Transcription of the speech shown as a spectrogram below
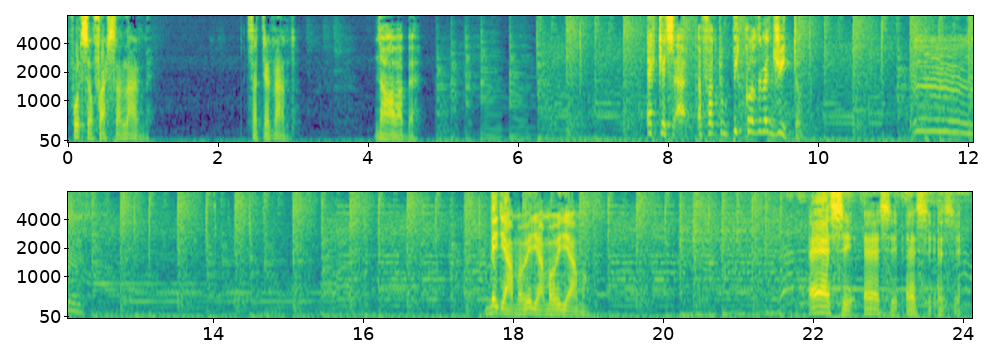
Forse è un falso allarme. Sta atterrando. No, vabbè. È che ha fatto un piccolo tragitto. Mm. Vediamo, vediamo, vediamo. Eh sì, eh sì, eh sì, eh sì.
